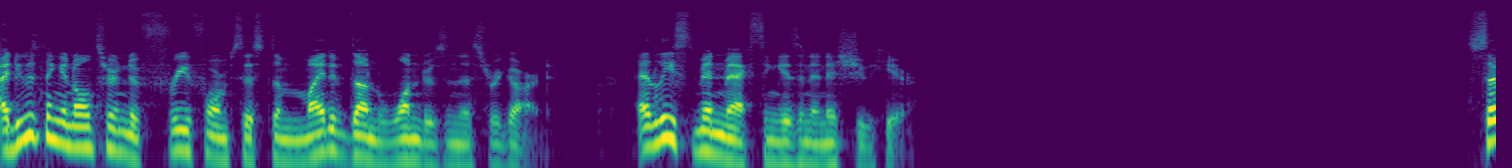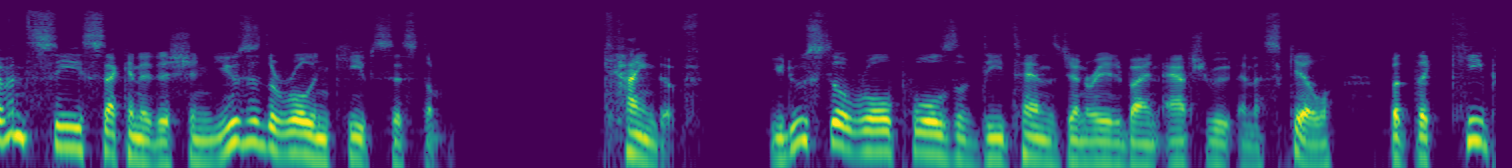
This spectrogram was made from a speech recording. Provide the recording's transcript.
I do think an alternative freeform system might have done wonders in this regard. At least min-maxing isn't an issue here. 7th Sea 2nd Edition uses the roll and keep system. Kind of. You do still roll pools of d10s generated by an attribute and a skill, but the keep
